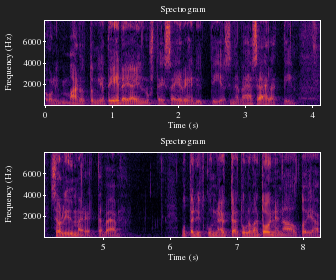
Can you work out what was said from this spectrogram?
oli mahdottomia tehdä ja ennusteissa erehdyttiin ja siinä vähän sählättiin. Se oli ymmärrettävää. Mutta nyt kun näyttää tulevan toinen aalto ja,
